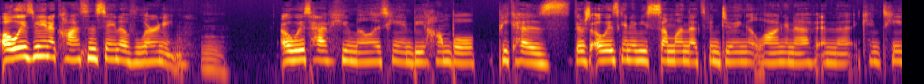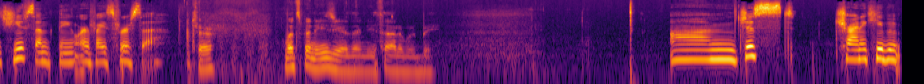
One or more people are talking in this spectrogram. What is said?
always be in a constant state of learning. Always have humility and be humble because there's always going to be someone that's been doing it long enough and that can teach you something, or vice versa. Sure. What's been easier than you thought it would be? Um, just trying to keep it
